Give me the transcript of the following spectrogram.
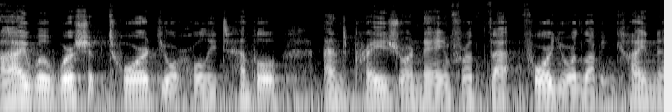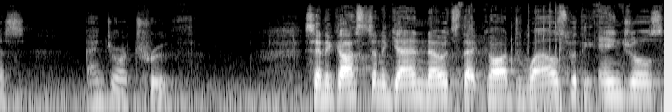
I will worship toward your holy temple and praise your name for that for your loving kindness and your truth. St. Augustine again notes that God dwells with the angels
